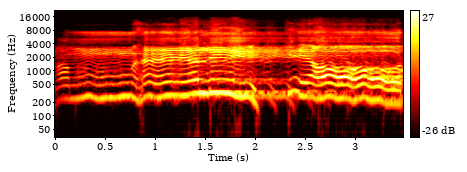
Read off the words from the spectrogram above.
ہم ہیں علی کے اور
